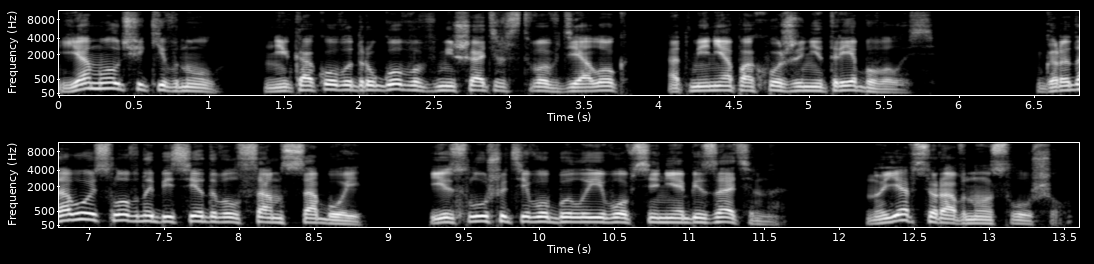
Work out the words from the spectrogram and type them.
Я молча кивнул. Никакого другого вмешательства в диалог от меня, похоже, не требовалось. Городовой словно беседовал сам с собой, и слушать его было и вовсе не обязательно. Но я все равно слушал.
